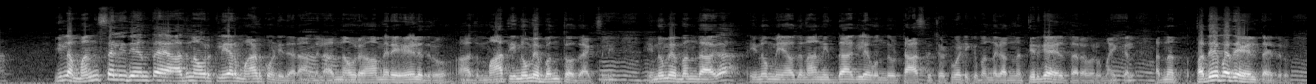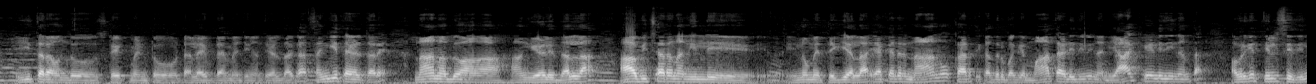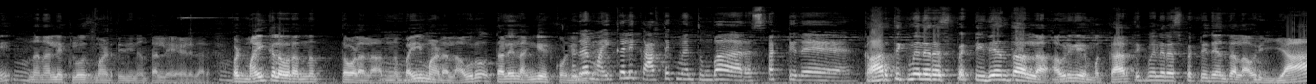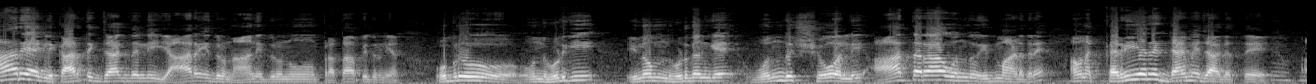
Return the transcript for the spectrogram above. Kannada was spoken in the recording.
ಇಲ್ಲ ಮನ್ಸಲ್ಲಿದೆ ಅಂತ ಅದನ್ನ ಅವ್ರು ಕ್ಲಿಯರ್ ಮಾಡ್ಕೊಂಡಿದ್ದಾರೆ ಆಮೇಲೆ ಅದನ್ನ ಅವ್ರು ಆಮೇಲೆ ಹೇಳಿದ್ರು. ಅದ್ ಮಾತು ಇನ್ನೊಮ್ಮೆ ಬಂತು ಅದು ಆಕ್ಚುಲಿ ಇನ್ನೊಮ್ಮೆ ಬಂದಾಗ ಇನ್ನೊಮ್ಮೆ ಯಾವ್ದು ನಾನು ಇದ್ದಾಗ್ಲೇ ಒಂದು ಟಾಸ್ಕ್ ಚಟುವಟಿಕೆ ಬಂದಾಗ ಅದನ್ನ ತಿರ್ಗಾ ಹೇಳ್ತಾರೆ ಅವರು ಮೈಕಲ್. ಅದನ್ನ ಪದೇ ಪದೇ ಹೇಳ್ತಾ ಇದ್ರು. ಈ ತರ ಒಂದು ಸ್ಟೇಟ್ಮೆಂಟ್ ಲೈಫ್ ಡ್ಯಾಮೇಜಿಂಗ್ ಅಂತ ಹೇಳಿದಾಗ ಸಂಗೀತ ಹೇಳ್ತಾರೆ. ನಾನು ಅದು ಹಂಗ್ ಹೇಳಿದ್ದಲ್ಲ. ಆ ವಿಚಾರ ನಾನು ಇಲ್ಲಿ ಇನ್ನೊಮ್ಮೆ ತೆಗಿಯಲ್ಲ. ಯಾಕಂದ್ರೆ ನಾನು ಕಾರ್ತಿಕ್ ಅದ್ರ ಬಗ್ಗೆ ಮಾತಾಡಿದೀನಿ. ನಾನು ಯಾಕೆ ಹೇಳಿದೀನಿ ಅಂತ ಅವರಿಗೆ ತಿಳಿಸಿದೀನಿ. ನಾನು ಅಲ್ಲೇ ಕ್ಲೋಸ್ ಮಾಡ್ತಿದ್ದೀನಿ ಅಂತ ಅಲ್ಲೇ ಹೇಳಿದ್ದಾರೆ. ಬಟ್ ಮೈಕಲ್ ಅವರು ಅದನ್ನ ತಗೊಳಲ್ಲ ಅದನ್ನ ಬೈ ಮಾಡಲ್ಲ. ಅವರು ತಲೆಯಲ್ಲಿ ಹಂಗೆ ಇಟ್ಕೊಂಡಿದ್ದಾರೆ. ಮೈಕಲ್ ಕಾರ್ತಿಕ್ ಮೇಲೆ ತುಂಬಾ ರೆಸ್ಪೆಕ್ಟ್ ಇದೆ. ಕಾರ್ತಿಕ್ ಮೇಲೆ ರೆಸ್ಪೆಕ್ಟ್ ಇದೆ ಅಂತ ಅಲ್ಲ. ಅವರಿಗೆ ಕಾರ್ತಿಕ್ ಮೇಲೆ ರೆಸ್ಪೆಕ್ಟ್ ಇದೆ ಅಂತ ಅಲ್ಲ. ಅವ್ರು ಯಾರೇ ಆಗ್ಲಿ ಕಾರ್ತಿಕ್ ಜಾಗದಲ್ಲಿ ಯಾರೇ ಇದ್ರು ನಾನಿದ್ರು ಪ್ರತಾಪ್ ಇದ್ರು ಒಬ್ರು ಒಂದು ಹುಡುಗಿ ಇನ್ನೊಂದು ಹುಡುಗನ್ಗೆ ಒಂದು ಶೋ ಅಲ್ಲಿ ಆ ತರ ಒಂದು ಇದ್ ಮಾಡಿದ್ರೆ ಅವನ ಕರಿಯರ್ ಡ್ಯಾಮೇಜ್ ಆಗತ್ತೆ.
